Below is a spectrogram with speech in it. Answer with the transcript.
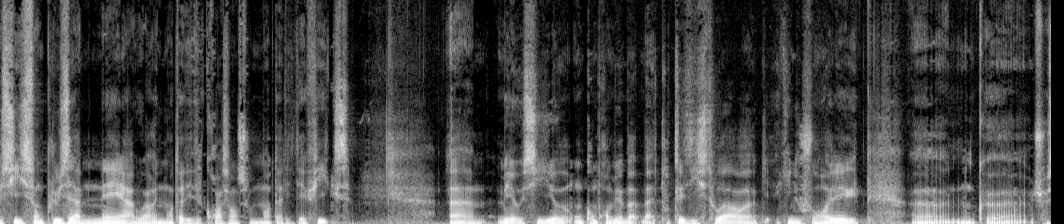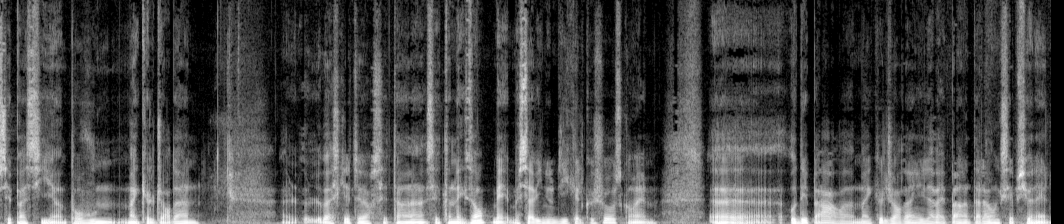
s'ils sont plus amenés à avoir une mentalité de croissance ou une mentalité fixe. Euh, mais aussi, euh, on comprend mieux bah, bah, toutes les histoires euh, qui, qui, nous font rêver. donc, je ne sais pas si pour vous, Michael Jordan, le basketteur, c'est un, exemple, mais, sa vie nous dit quelque chose quand même. Euh, au départ, Michael Jordan, il n'avait pas un talent exceptionnel.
